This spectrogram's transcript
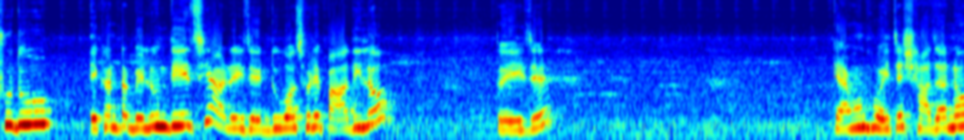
শুধু এখানটা বেলুন দিয়েছি আর এই যে দু বছরে পা দিল। তো এই যে কেমন হয়েছে সাজানো,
